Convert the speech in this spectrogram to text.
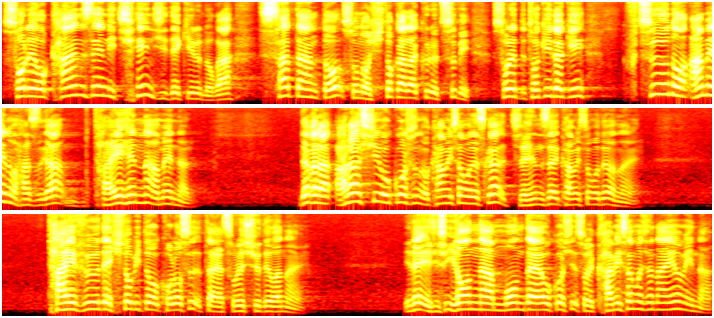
それを完全にチェンジできるのがサタンとその人から来る罪。それって時々普通の雨のはずが大変な雨になる。だから嵐を起こすのは神様ですか？全然神様ではない。台風で人々を殺す。それ主ではない。いろんな問題を起こしてそれ神様じゃないよみんな。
